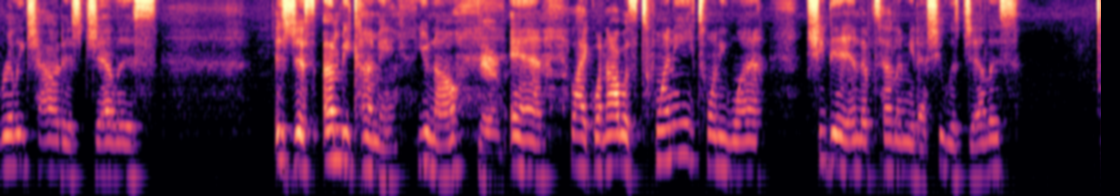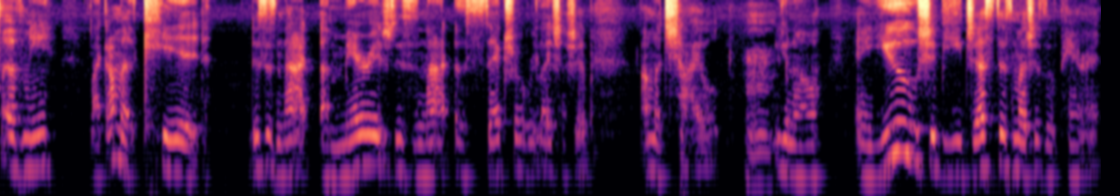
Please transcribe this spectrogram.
really childish, jealous. It's just unbecoming, you know? Yeah. And like when I was 20, 21, she did end up telling me that she was jealous of me. Like I'm a kid this is not a marriage. This is not a sexual relationship. I'm a child, mm-hmm. you know, and you should be just as much as a parent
